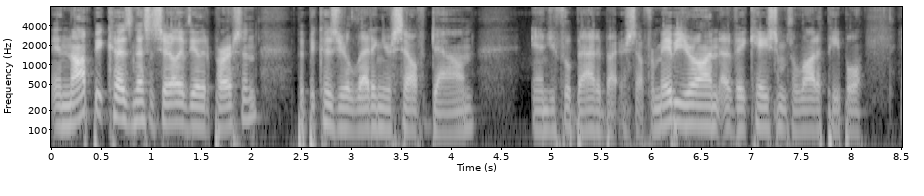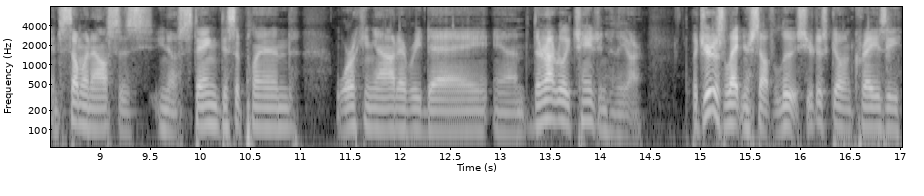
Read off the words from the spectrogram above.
and not because necessarily of the other person, but because you're letting yourself down and you feel bad about yourself. Or maybe you're on a vacation with a lot of people and someone else is, you know, staying disciplined, working out every day, and they're not really changing who they are. But you're just letting yourself loose. You're just going crazy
